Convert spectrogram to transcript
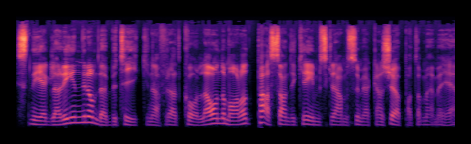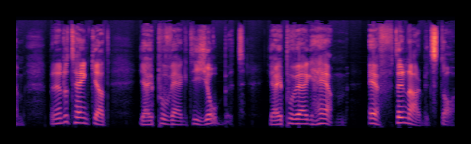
sneglar in i de där butikerna för att kolla om de har något passande krimskram som jag kan köpa och ta med mig hem. Men ändå tänker jag att jag är på väg till jobbet. Jag är på väg hem efter en arbetsdag.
